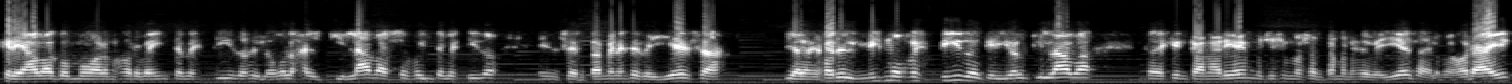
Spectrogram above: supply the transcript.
creaba como a lo mejor 20 vestidos y luego los alquilaba esos 20 vestidos en certámenes de belleza y a lo mejor el mismo vestido que yo alquilaba Sabes que en Canarias hay muchísimos certámenes de belleza, a lo mejor hay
